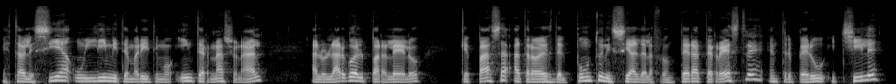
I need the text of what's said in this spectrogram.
establecía un límite marítimo internacional a lo largo del paralelo que pasa a través del punto inicial de la frontera terrestre entre Perú y Chile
